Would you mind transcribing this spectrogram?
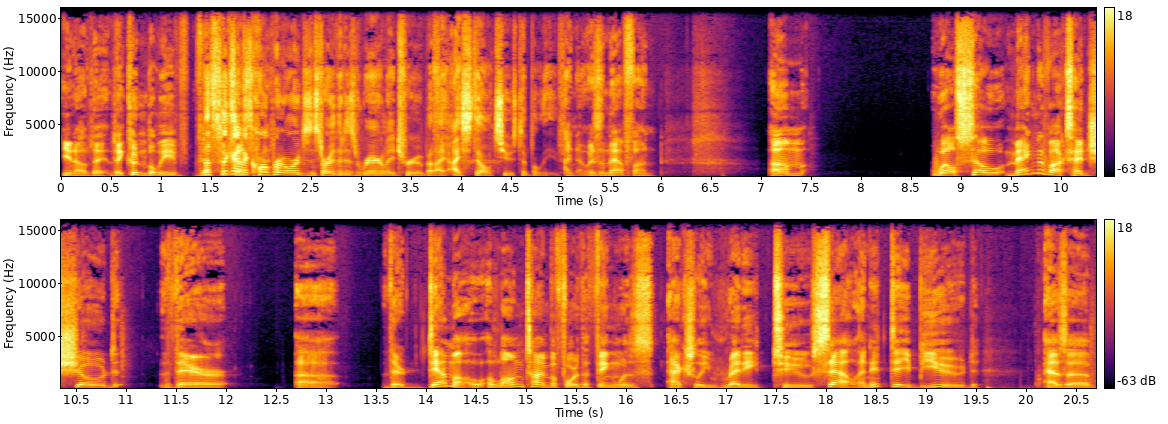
you know, they, they couldn't believe the That's the kind of corporate origin story that is rarely true, but I, I still choose to believe. I know, isn't that fun? Um, well, so Magnavox had showed their uh, their demo a long time before the thing was actually ready to sell, and it debuted as a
